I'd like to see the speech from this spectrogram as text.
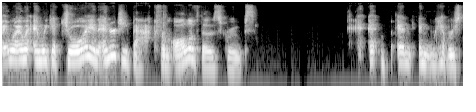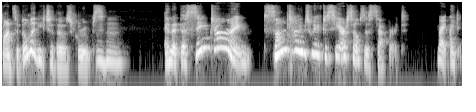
And we get joy and energy back from all of those groups. And, and, we have responsibility to those groups. Mm-hmm. And at the same time, sometimes we have to see ourselves as separate Right. I think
